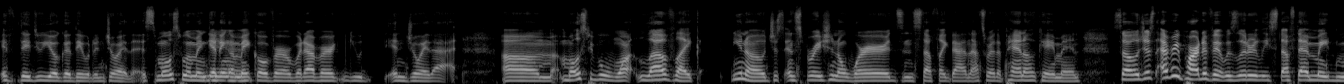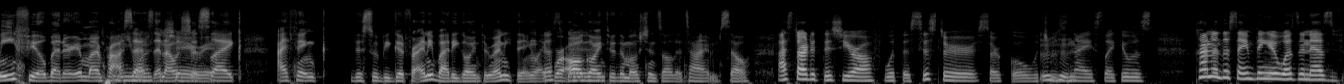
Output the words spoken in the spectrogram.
if they do yoga they would enjoy this. Most women getting a makeover or whatever you enjoy that. Um most people want love like you know just inspirational words and stuff like that and that's where the panel came in so just every part of it was literally stuff that made me feel better in my process and i was just it. like i think this would be good for anybody going through anything like That's we're all going through the motions all the time so I started this year off with a sister circle, which was Mm-hmm. nice. Like it was kind of the same thing. It wasn't as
